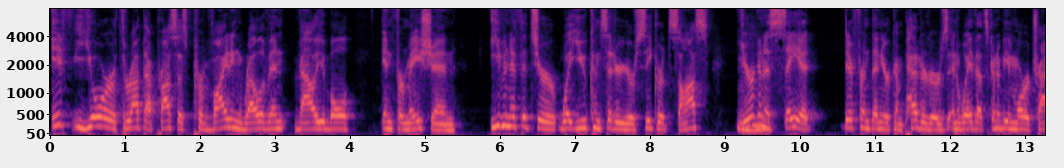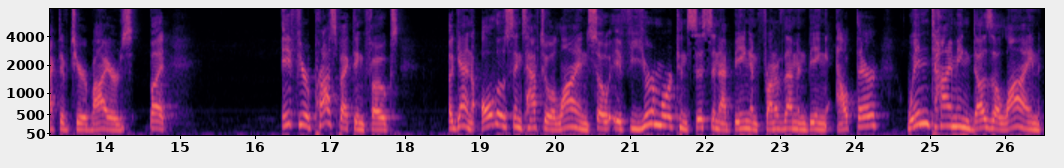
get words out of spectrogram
if you're throughout that process providing relevant, valuable information, even if it's your what you consider your secret sauce, you're mm-hmm. going to say it different than your competitors in a way that's going to be more attractive to your buyers. But if you're prospecting folks, again, all those things have to align. So if you're more consistent at being in front of them and being out there, when timing does align,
